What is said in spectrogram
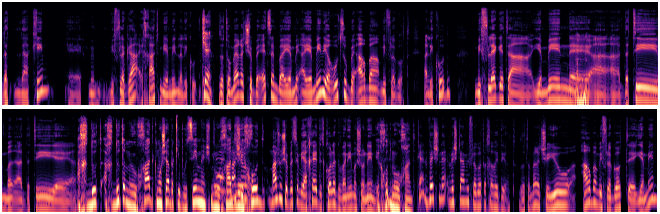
לה- להקים מפלגה אחת מימין לליכוד. כן, זאת אומרת שבעצם בימין, הימין ירוצו בארבע מפלגות. הליכוד, מפלגת הימין אה, הדתי, הדתי, אה, אחדות, אחדות המאוחד, כמו שהיה בקיבוצים, יש מאוחד כן, משהו- ואיחוד, משהו שבעצם יאחד את כל הגוונים השונים. איחוד מאוחד. כן, ושני, ושתי המפלגות החרדיות. זאת אומרת שיהיו ארבע מפלגות אה, ימין,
